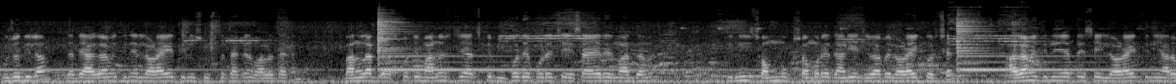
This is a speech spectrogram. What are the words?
পুজো দিলাম, যাতে আগামী দিনের লড়াইয়ে তিনি সুস্থ থাকেন, ভালো থাকেন। বাংলার দশ কোটি মানুষ যে আজকে বিপদে পড়েছে এসআইআর মাধ্যমে, তিনি সম্মুখ সমরে দাঁড়িয়ে যেভাবে লড়াই করছেন, আগামী দিনে যাতে সেই লড়াই তিনি আরও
